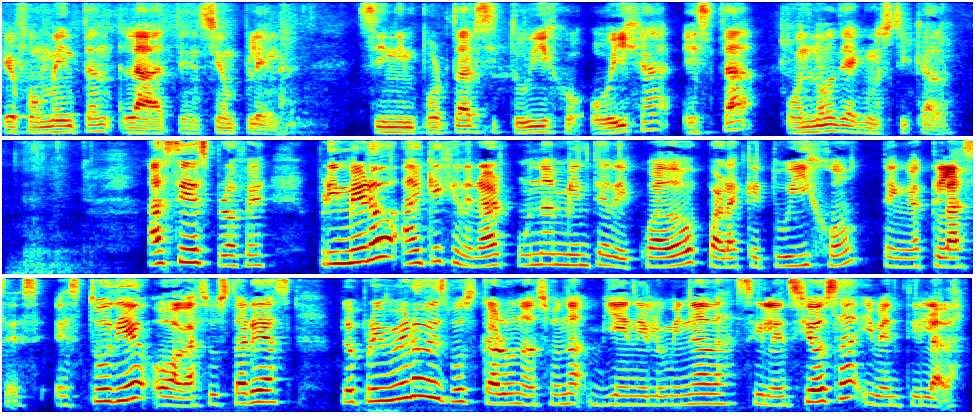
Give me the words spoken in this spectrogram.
que fomentan la atención plena, sin importar si tu hijo o hija está o no diagnosticado. Así es, profe. Primero hay que generar un ambiente adecuado para que tu hijo tenga clases, estudie o haga sus tareas. Lo primero es buscar una zona bien iluminada, silenciosa y ventilada.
